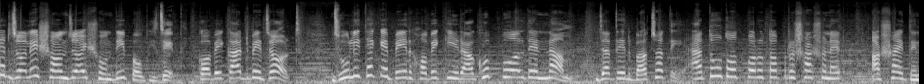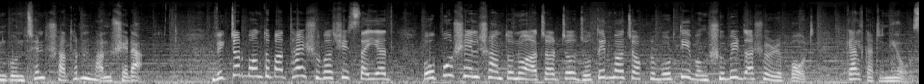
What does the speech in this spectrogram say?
এর জলে সঞ্জয়, সন্দীপ, অভিজিৎ। কবে কাটবে জট? ঝুলি থেকে বের হবে কি রাঘব পোয়ালদের নাম, যাদের বাঁচাতে এত তৎপরতা প্রশাসনের আশায় দিন গুনছেন সাধারণ মানুষেরা? ভিক্টর বন্দ্যোপাধ্যায়, সুভাষিস সৈয়দ অপু শান্তনু আচার্য জ্যোতির্ময় চক্রবর্তী এবং সুবীর দাসের রিপোর্ট, ক্যালকাটা নিউজ।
